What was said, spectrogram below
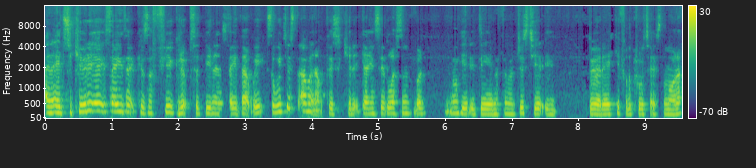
And it had security outside it because a few groups had been inside that week. So we just, I went up to the security guy and said, listen, we're not here to do anything. We're just here to do a recce for the protest tomorrow.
